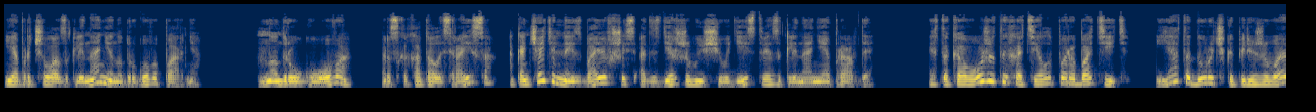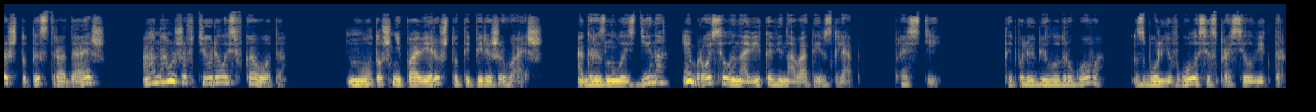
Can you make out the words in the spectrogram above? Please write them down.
Я прочла заклинание на другого парня. На другого? Расхохоталась Раиса, окончательно избавившись от сдерживающего действия заклинания правды. «Это кого же ты хотела поработить? Я-то, дурочка, переживаю, что ты страдаешь, а она уже втюрилась в кого-то. Вот уж не поверю, что ты переживаешь». Огрызнулась Дина и бросила на Вика виноватый взгляд. «Прости. Ты полюбила другого?» С болью в голосе спросил Виктор.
